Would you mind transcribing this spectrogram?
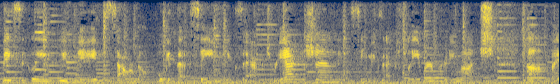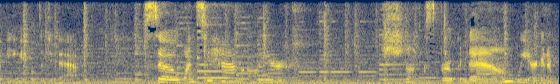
basically we've made sour milk. We'll get that same exact reaction, same exact flavor pretty much um, by being able to do that. So once you have all your broken down, we are gonna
